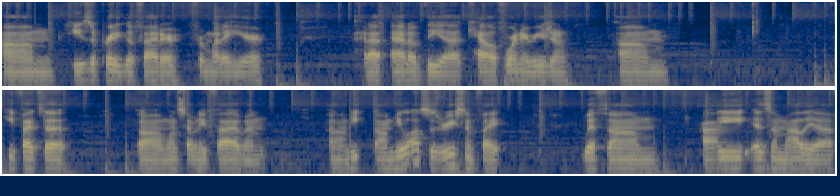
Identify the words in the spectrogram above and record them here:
Um, he's a pretty good fighter, from what I hear out, out of the uh, California region. Um, he fights at um, 175, and um, he um, he lost his recent fight with um, Ali Izmailov.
